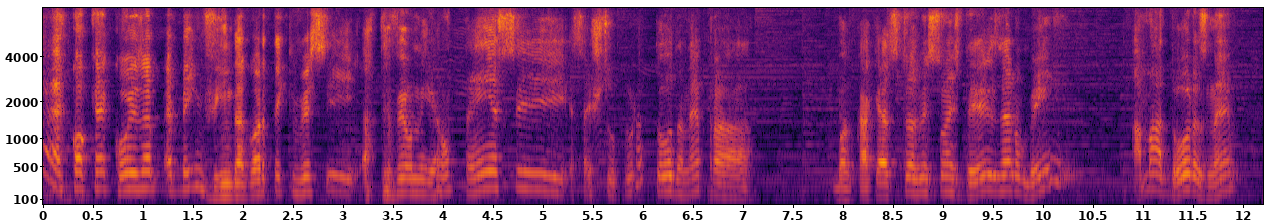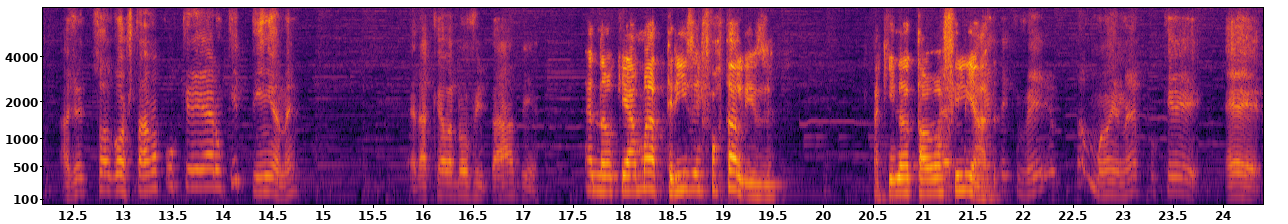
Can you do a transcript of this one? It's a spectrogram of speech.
É, qualquer coisa é bem-vinda. Agora tem que ver se a TV União tem esse, essa estrutura toda, né, para bancar. Que as transmissões deles eram bem amadoras, né? A gente só gostava porque era o que tinha, né? Era aquela novidade. É não, que é a matriz em Fortaleza. Aqui em Natal é uma é, afiliada. Tem que ver o tamanho, né? Porque é,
